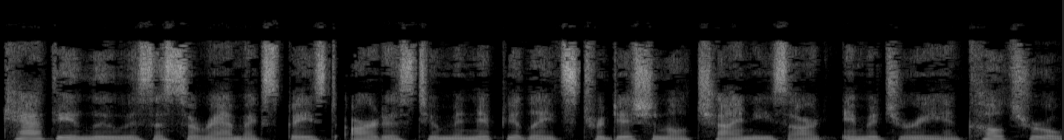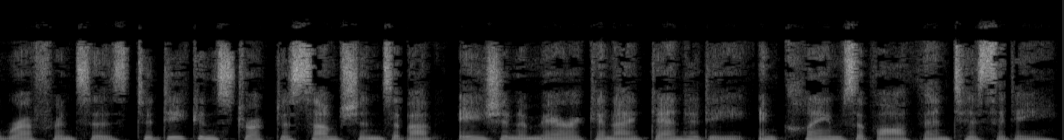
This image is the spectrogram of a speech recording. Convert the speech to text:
Cathy Lu is a ceramics based artist who manipulates traditional Chinese art imagery and cultural references to deconstruct assumptions about Asian American identity and claims of authenticity.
